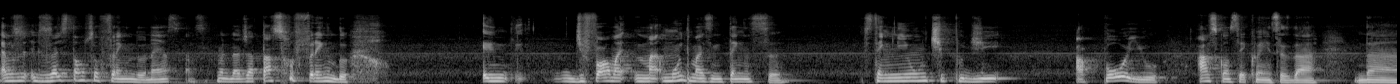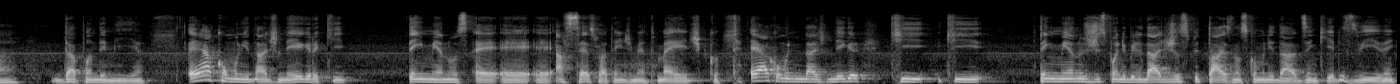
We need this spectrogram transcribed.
elas, eles já estão sofrendo, né? Essa comunidade já está sofrendo em, de forma ma, muito mais intensa, sem nenhum tipo de apoio às consequências da, da, da pandemia. É a comunidade negra que tem menos é, é, é, acesso ao atendimento médico. É a comunidade negra que, que tem menos disponibilidade de hospitais nas comunidades em que eles vivem.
